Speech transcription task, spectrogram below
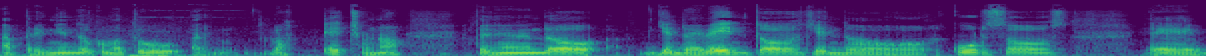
aprendiendo como tú eh, lo has hecho, ¿no? Aprendiendo, yendo a eventos, yendo a cursos, eh,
